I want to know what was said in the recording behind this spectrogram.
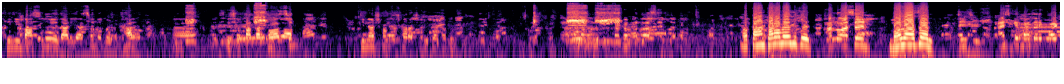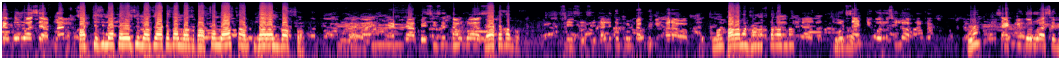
তিনি বাছুর নিয়ে দাঁড়িয়ে আছেন এবং আহ, কিছু পাতা খাওয়াচ্ছেন। তিনার সঙ্গে সরাসরি কথা বলছেন আছেন খারাপ হয়ে গেছে? ভালো আছেন? ভালো আছেন? জি জি। আজকের বাজারে কয়টা গরু আছে আপনার? চারটে ছিল একটা হয়েছে বাসে এক হাজার লস পাঁচশো লস আর দালালি পাঁচশো একটা লস এক হাজার জি জি তাহলে তো মনটা খুবই খারাপ আপনার। মন খারাপ মানে সমাজ খারাপ না। মোট চারটি গরু ছিল আপনার না হ্যাঁ? চারটি গরু আছে।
